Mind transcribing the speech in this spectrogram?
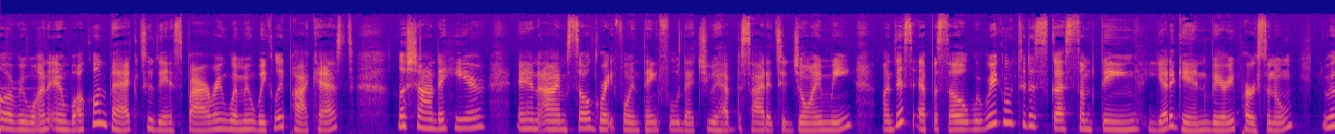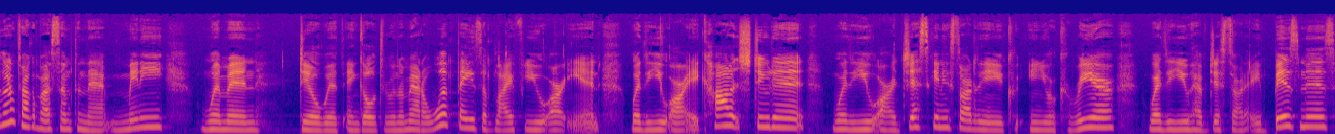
Hello, everyone, and welcome back to the Inspiring Women Weekly podcast. LaShawnda here, and I'm so grateful and thankful that you have decided to join me on this episode where we're going to discuss something yet again very personal. We're going to talk about something that many women deal with and go through no matter what phase of life you are in whether you are a college student whether you are just getting started in your, in your career whether you have just started a business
